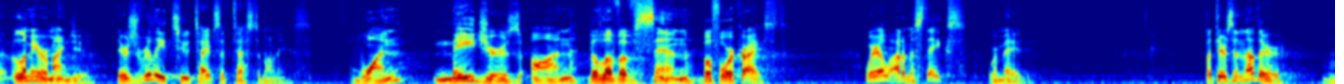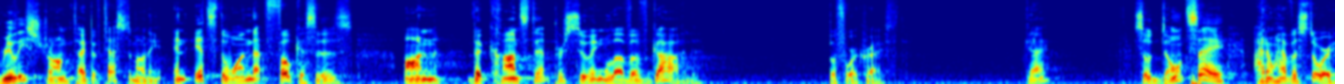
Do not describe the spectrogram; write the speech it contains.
Uh, let me remind you there's really two types of testimonies. One majors on the love of sin before Christ, where a lot of mistakes were made. But there's another really strong type of testimony, and it's the one that focuses on the constant pursuing love of God before Christ. Okay? So don't say, I don't have a story.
